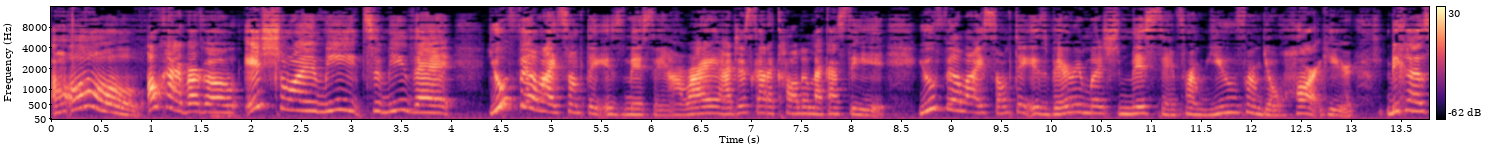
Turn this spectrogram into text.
Oh, okay, Virgo. It's showing me, to me, that you feel like something is missing, all right? I just got to call it like I said. You feel like something is very much missing from you, from your heart here. Because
